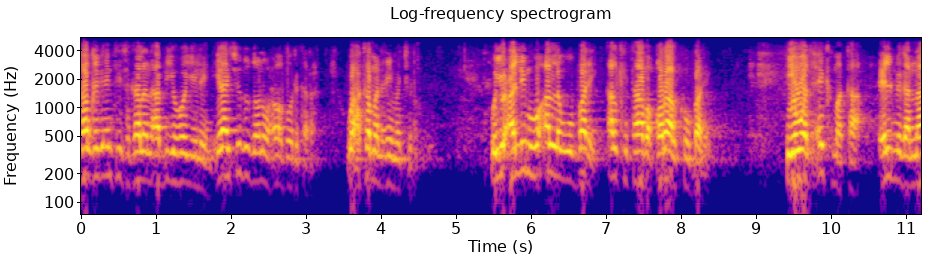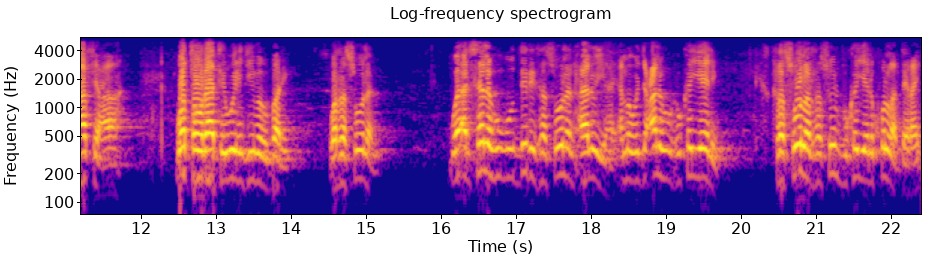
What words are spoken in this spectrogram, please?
Khalqiga intiisa kalena aabbiyi hooyay lehin ilahay siduu doono waxu abuuri karaa. Wax ka mancii ma jiro. Wayucallimuhu alla wuu bari. Alkitaaba qoraalkuu bari. Iyo walxikmata cilmiga naafica ah. Watawraati welinjiiba bari. Warasuulan wa arsalahu wuu diri rasuulan xaaluu yahay. Ama wajcalahu wuxuu ka yeeli. Rasuulan rasuul buu ka yeeli kula diray.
